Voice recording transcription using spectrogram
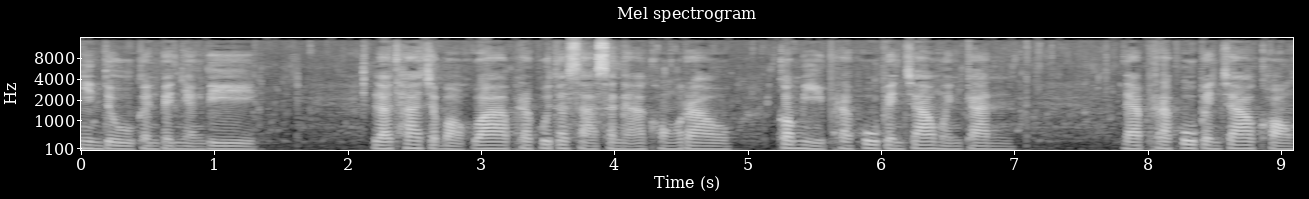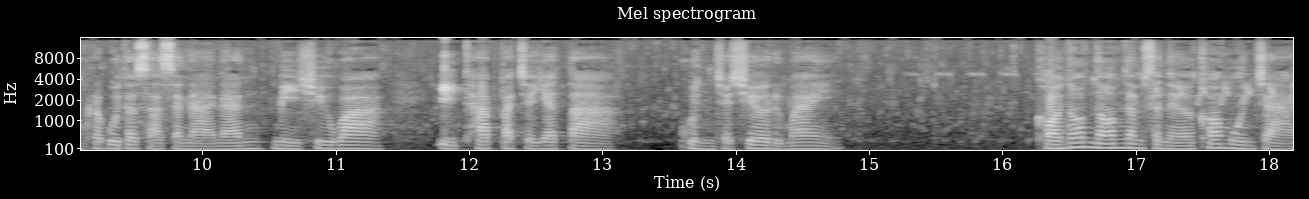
ฮินดูกันเป็นอย่างดี แล้วถ้าจะบอกว่าพระพุทธศาสนาของเราก็มีพระผู้เป็นเจ้าเหมือนกัน และพระผู้เป็นเจ้าของพระพุทธศาสนานั้นมีชื่อว่า อิทัปปัจจยตา คุณจะเชื่อหรือไม่ ขอนอบน้อมนำเสนอข้อมูลจาก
